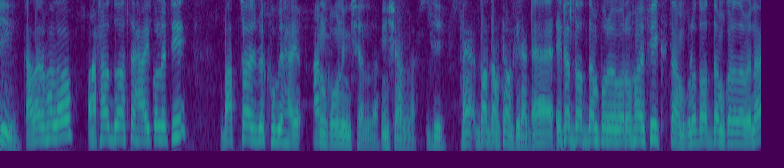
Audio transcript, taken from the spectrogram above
জি। কালার ভালো পাঠাও দু আছে হাই কোয়ালিটি বাচ্চা আসবে খুবই হাই আনকমন ইনশাল্লাহ। ইনশাআল্লাহ জি। ভাই দরদাম কেমন কি রাখবেন? এটার দরদাম পড়বে বড় ভাই ফিক্স দাম কোনো দরদাম করা যাবে না।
